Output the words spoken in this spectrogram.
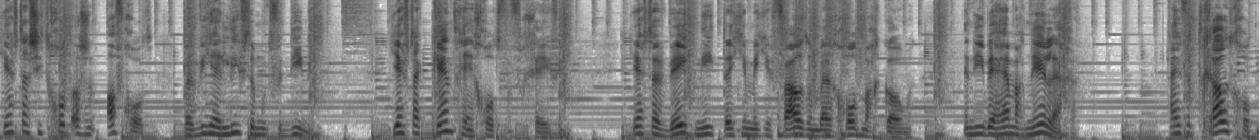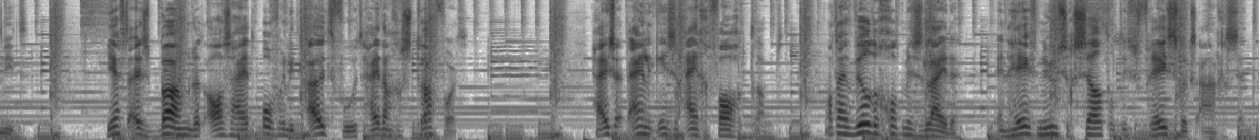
Jefta ziet God als een afgod bij wie hij liefde moet verdienen. Jefta kent geen God van vergeving. Jefta weet niet dat je met je fouten bij God mag komen en die bij hem mag neerleggen. Hij vertrouwt God niet. Jefta is bang dat als hij het offer niet uitvoert, hij dan gestraft wordt. Hij is uiteindelijk in zijn eigen val getrapt, want hij wilde God misleiden en heeft nu zichzelf tot iets vreselijks aangezet.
